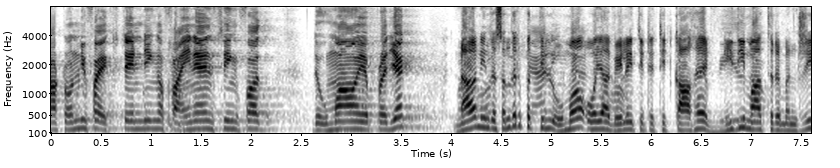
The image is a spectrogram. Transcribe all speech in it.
not only for extending a financing for the Umayyad project, நான் இந்த சந்தர்ப்பத்தில் உமா ஓயா வேலை திட்டத்திற்காக நிதி மாத்திரமன்றி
